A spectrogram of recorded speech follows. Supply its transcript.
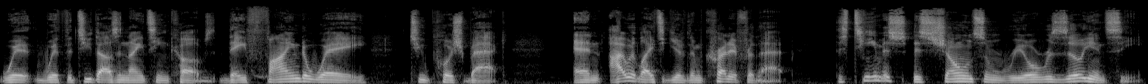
with with the 2019 Cubs. They find a way to push back. And I would like to give them credit for that. This team has, has shown some real resiliency.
